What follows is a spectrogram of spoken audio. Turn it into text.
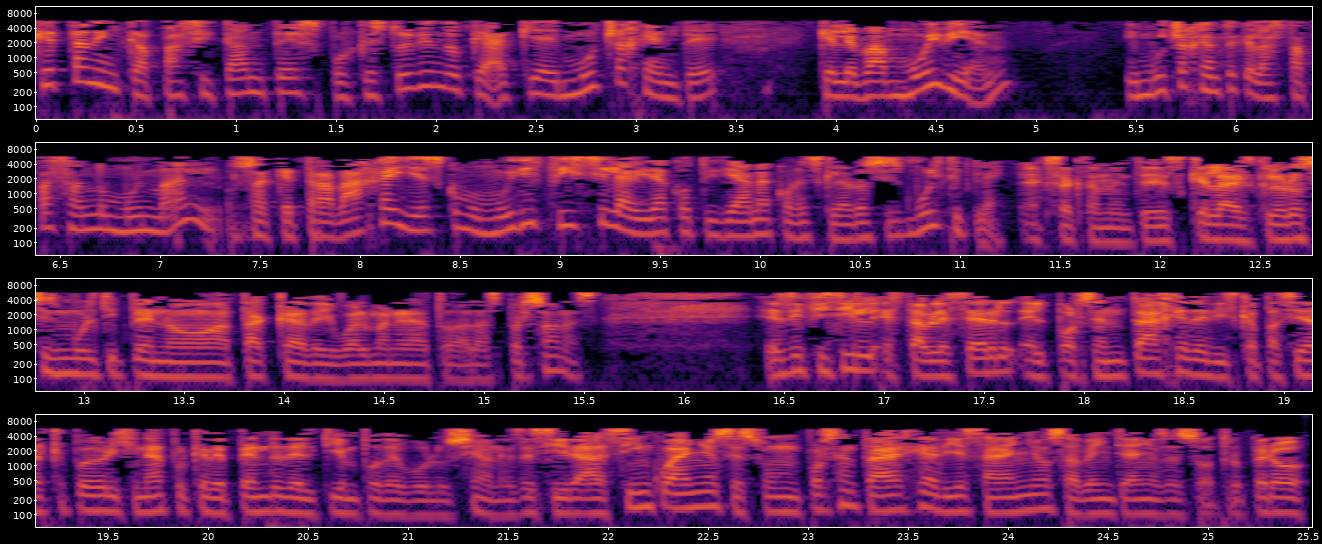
¿qué tan incapacitantes? Porque estoy viendo que aquí hay mucha gente que le va muy bien y mucha gente que la está pasando muy mal. O sea, que trabaja y es como muy difícil la vida cotidiana con esclerosis múltiple. Exactamente. Es que la esclerosis múltiple no ataca de igual manera a todas las personas es difícil establecer el porcentaje de discapacidad que puede originar porque depende del tiempo de evolución. Es decir, a 5 años es un porcentaje, a 10 años, a 20 años es otro. Pero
